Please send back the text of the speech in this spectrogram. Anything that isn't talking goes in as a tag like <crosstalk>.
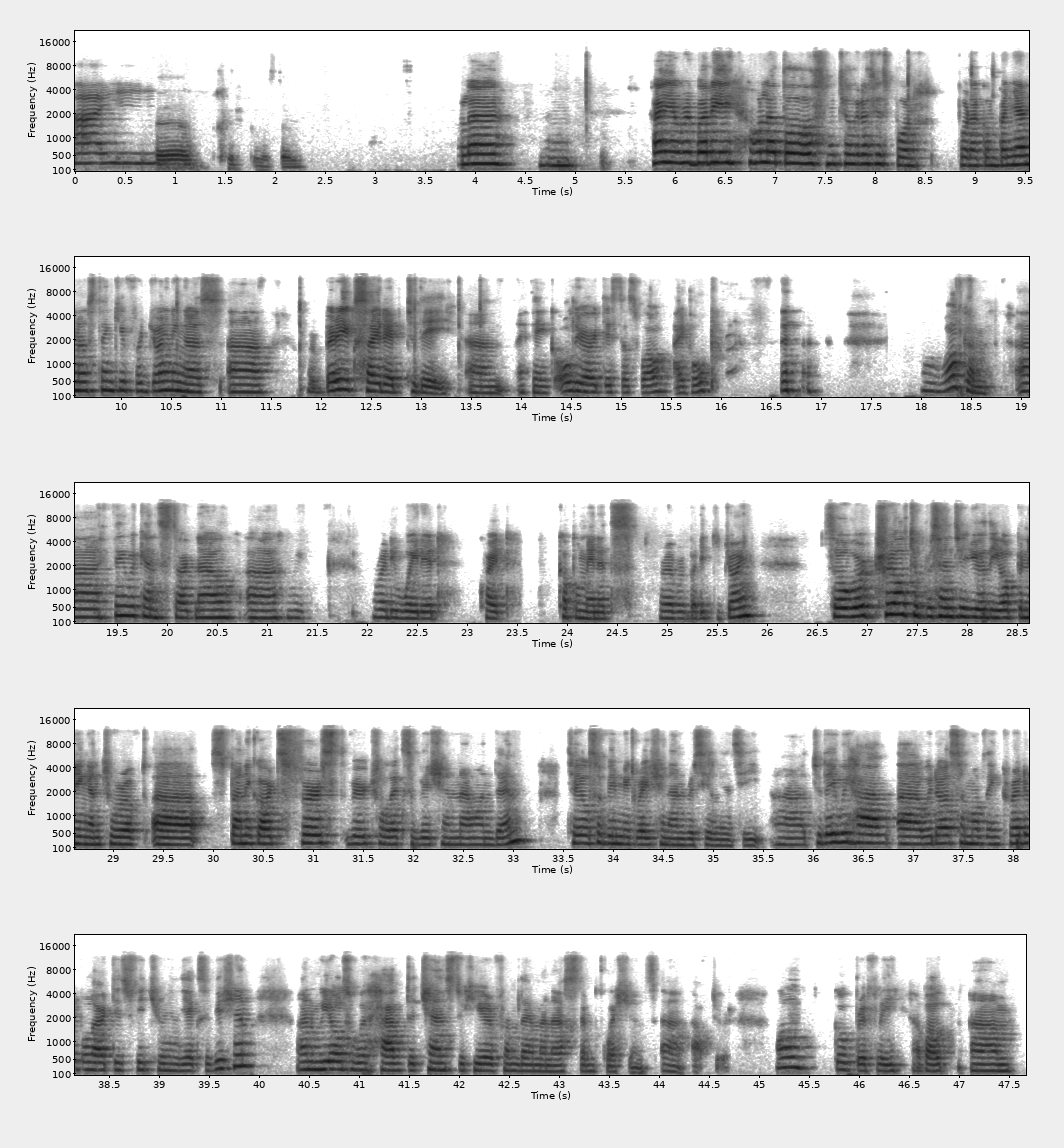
Hi. <laughs> ¿Cómo están? Hola. Hi, everybody. Hola a todos. Muchas gracias por, por acompañarnos. Thank you for joining us. Uh, we're very excited today. And I think all the artists as well, I hope. <laughs> well, welcome. Uh, I think we can start now. Uh, we already waited quite a couple minutes for everybody to join. So we're thrilled to present to you the opening and tour of uh, SpanicArts' first virtual exhibition, Now and Then, Tales of Immigration and Resiliency. Uh, today we have uh, with us some of the incredible artists featuring in the exhibition, and we also will have the chance to hear from them and ask them questions uh, after. I'll go briefly about um,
